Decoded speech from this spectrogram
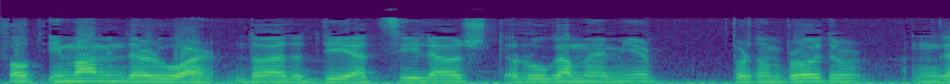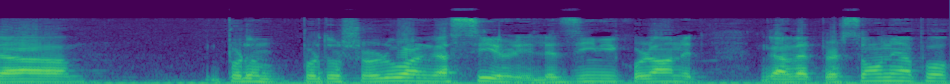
Thotë imam i nderuar, doja të dija cila është rruga më e mirë për të mbrojtur nga për të për të shëruar nga sihri, leximi i Kuranit nga vetë personi apo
